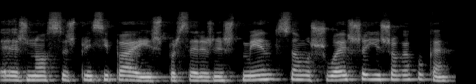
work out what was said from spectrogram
As nossas principais parceiras neste momento são a Shueisha e a Shogakukan.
